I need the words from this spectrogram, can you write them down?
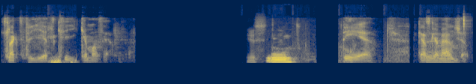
Ett slags frihetskrig kan man säga. Just Mm. Det är ganska Det- välkänt.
